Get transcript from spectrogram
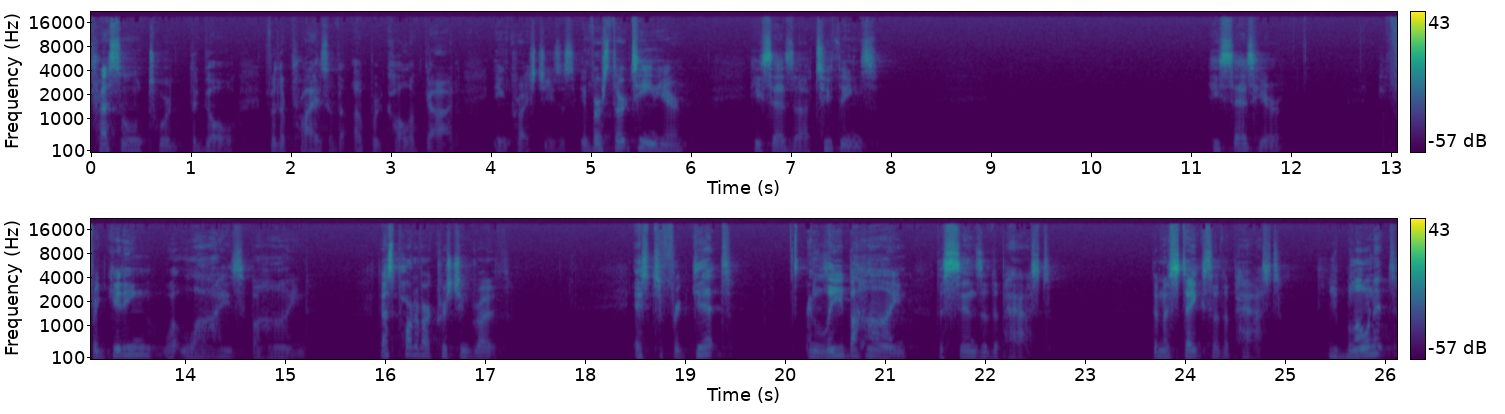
press on toward the goal for the prize of the upward call of God in Christ Jesus. In verse 13 here, he says uh, two things. he says here, forgetting what lies behind. That's part of our Christian growth, is to forget and leave behind the sins of the past, the mistakes of the past. You've blown it.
